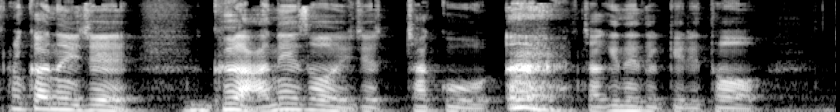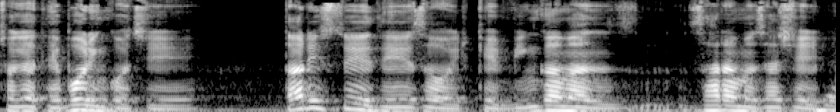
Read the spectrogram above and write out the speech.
그러니까는 이제 그 안에서 이제 자꾸 자기네들끼리 더 저기가 돼버린 거지. 따리스에 대해서 이렇게 민감한 사람은 사실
